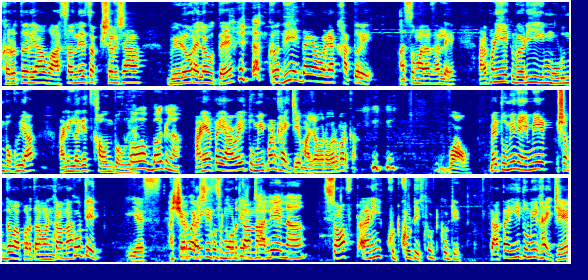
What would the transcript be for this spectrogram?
खर तर या वासानेच अक्षरशः वेड व्हायला होतंय. कधी एकदा या वड्या खातोय असं मला झालंय. आपण ही एक वडी मोडून बघूया आणि लगेच खाऊन बघूया. हो बघ ना. आणि आता यावेळी तुम्ही पण खायची माझ्या बरोबर बर का. वाव. म्हणजे तुम्ही नेहमी एक शब्द वापरता म्हणता ना? कुठे येस तशीच मोडताना झाली ना. सॉफ्ट आणि खुटखुटीत. खुटखुटीत. आता ही तुम्ही खायची.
